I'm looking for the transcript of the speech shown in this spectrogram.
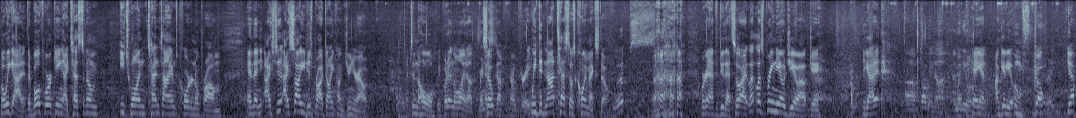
But we got it. They're both working. I tested them, each one 10 times, quarter, no problem. And then I saw you just brought Donkey Kong Jr. out. It's in the hole. we put it in the lineup right next So, to Donkey Kong 3. We did not test those coin mechs though. Whoops. We're gonna have to do that. So all right, let, us bring Neo Geo out, Jay. You got it? Uh, probably not. I might need a little. Hang on, I'll give you a oomph. Go. Yep.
